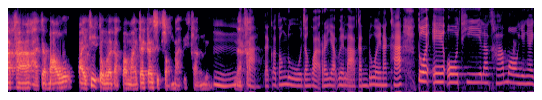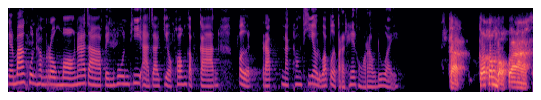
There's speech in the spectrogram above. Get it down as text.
ราคาอาจจะเบ้าไปที่ตรงระดับประมาณใกล้ๆ 12 บาทอีกครั้งหนึ่งนะครับแต่ก็ต้องดูจังหวะระยะเวลากันด้วยนะคะ ตัว AOT ราคามองยังไงกันบ้างคุณทำรงมองน่าจะเป็นหุ้นที่อาจจะเกี่ยวข้องกับการเปิดรับนักท่องเที่ยวหรือว่าเปิดประเทศของเราด้วย ครับ ก็ต้องบอกว่าเ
